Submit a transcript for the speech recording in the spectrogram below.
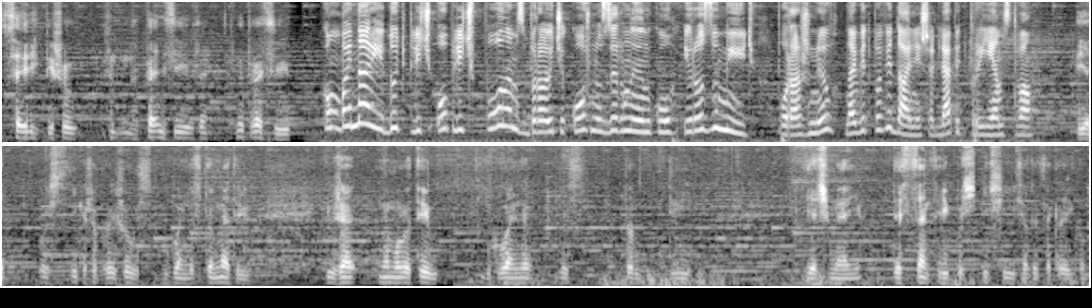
Цей рік пішов на пенсію вже, не працюю. Комбайнарі йдуть пліч-опліч полем, збираючи кожну зернинку, і розуміють, пора жнив найвідповідальніша для підприємства. Я ось тільки що пройшов буквально 100 метрів і вже намолотив буквально десь тон дві ячменю. Десь в центрі під 60 це крайком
